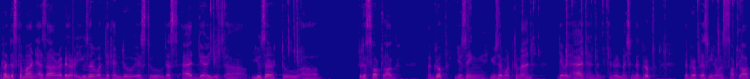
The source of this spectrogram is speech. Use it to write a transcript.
run this command as a regular user, what they can do is to just add their use, uh, user to uh, to the socklog a group using usermod command they will add and and will mention the group. The group as we know is socklog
